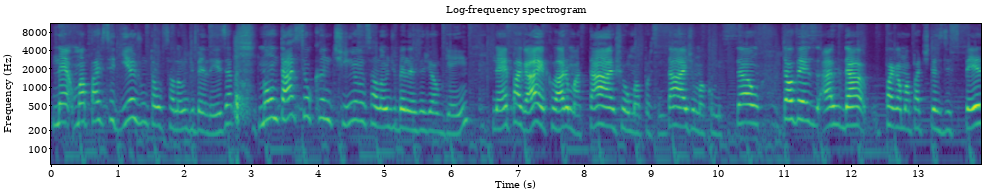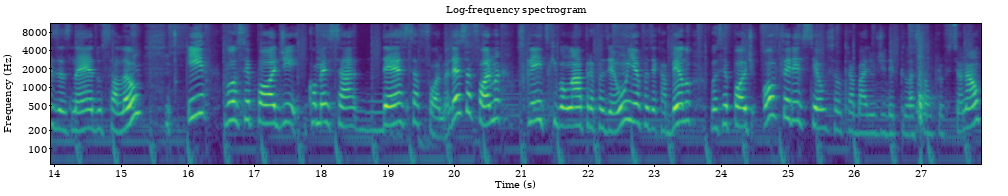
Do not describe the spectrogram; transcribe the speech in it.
né, uma parceria junto a um salão de beleza, montar seu cantinho no salão de beleza de alguém, né? Pagar, é claro, uma taxa, uma porcentagem, uma comissão, talvez ajudar pagar uma parte das despesas, né, do salão e você pode começar dessa forma. Dessa forma, os clientes que vão lá para fazer unha, fazer cabelo, você pode oferecer o seu trabalho de depilação profissional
